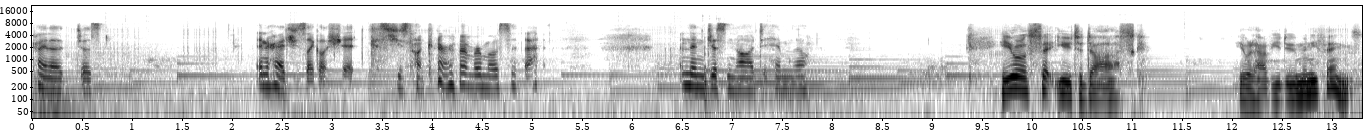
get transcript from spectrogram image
kind of just. In her head, she's like, oh shit, because she's not gonna remember most of that. And then just nod to him, though. He will set you to task. He will have you do many things.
